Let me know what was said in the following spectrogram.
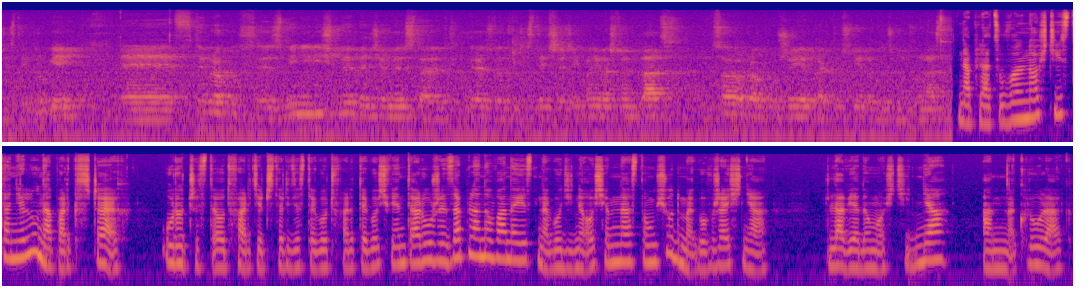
22. E, W tym roku zmieniliśmy, będziemy grać do 23, ponieważ ten plac co roku żyje praktycznie do godziny 12. Na Placu Wolności stanie Luna Park z Czech. Uroczyste otwarcie 44. Święta Róży zaplanowane jest na godzinę 18 7 września. Dla wiadomości dnia Anna Królak.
